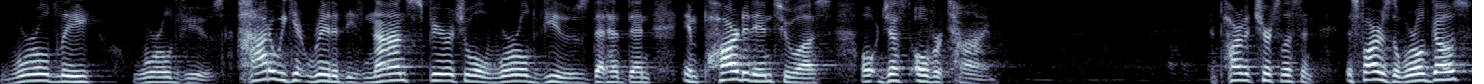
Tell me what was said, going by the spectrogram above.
worldly worldviews? How do we get rid of these non spiritual worldviews that have been imparted into us oh, just over time? And part of it, church, listen, as far as the world goes,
